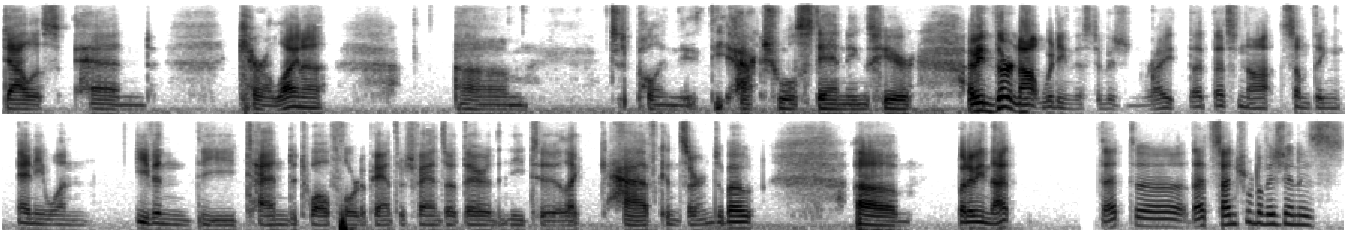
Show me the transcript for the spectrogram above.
Dallas and Carolina. Um, just pulling the, the actual standings here. I mean, they're not winning this division, right? That that's not something anyone, even the 10 to 12 Florida Panthers fans out there, that need to like have concerns about. Um, but I mean that that uh, that Central Division is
